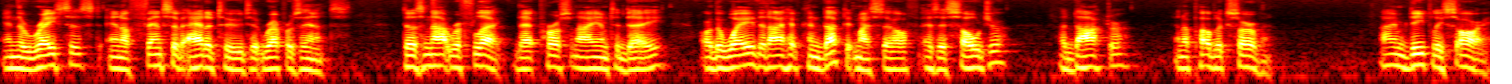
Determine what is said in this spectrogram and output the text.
and the racist and offensive attitudes it represents does not reflect that person I am today or the way that I have conducted myself as a soldier, a doctor, and a public servant. I am deeply sorry.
